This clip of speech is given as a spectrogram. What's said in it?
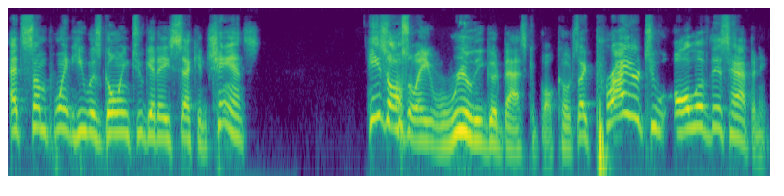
at some point he was going to get a second chance. He's also a really good basketball coach. Like prior to all of this happening,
